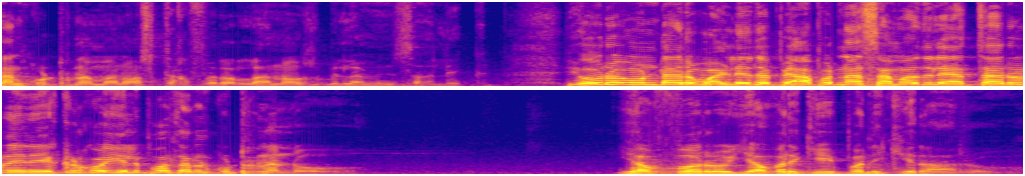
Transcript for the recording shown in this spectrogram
అనుకుంటున్నాం మనం. అస్తఫర్ అల్లా నౌజ్బిల్లా మిన్ సాలిక్. ఎవరో ఉంటారు వాళ్ళు ఏదో పేపర్ నా సమాధులు వేస్తారు నేను ఎక్కడికో వెళ్ళిపోతాను అనుకుంటున్నాను. ఎవ్వరు ఎవరికి పనికి రారు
